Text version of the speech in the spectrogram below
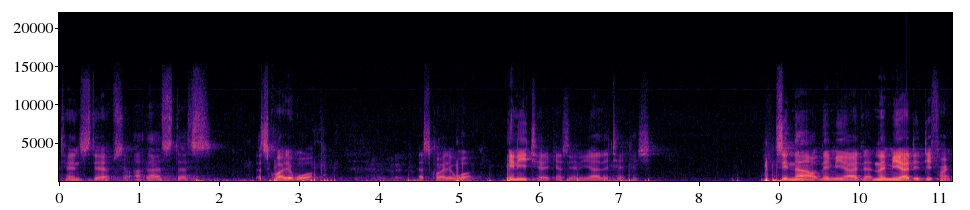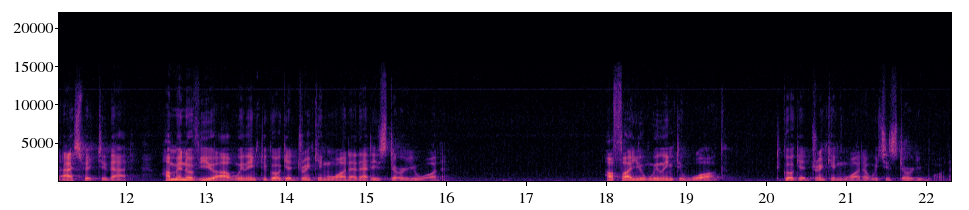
Ten steps. Uh, that's, that's, that's quite a walk. That's quite a walk. Any takers? Any other takers? See, now let me add, let me add a different aspect to that. How many of you are willing to go get drinking water that is dirty water? How far are you willing to walk to go get drinking water which is dirty water?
